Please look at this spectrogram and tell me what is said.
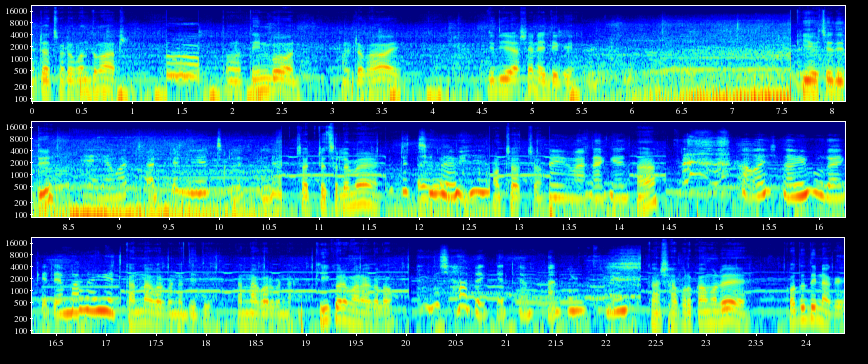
এটা ছোট বোন তোমার? তোমার তিন বোন আর এটা ভাই। দিদি আসেন এইদিকে। কি হয়েছে দিদি? আমার চারটে ছেলে। মেয়ে? আচ্ছা আচ্ছা। হ্যাঁ? আমার স্বামী বুগায় কেটে মারা গেছে। কান্না করবে না দিদি কান্না করবে না। কি করে মারা গেল? সাপে কেটে মারা সাপর কামড়ে? কতদিন আগে?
